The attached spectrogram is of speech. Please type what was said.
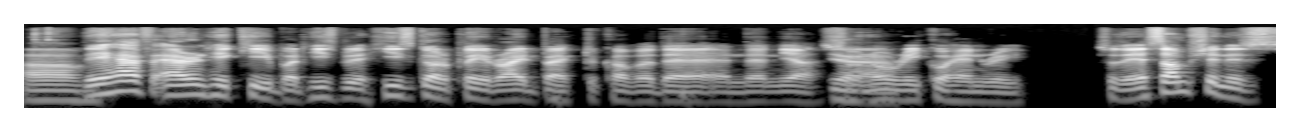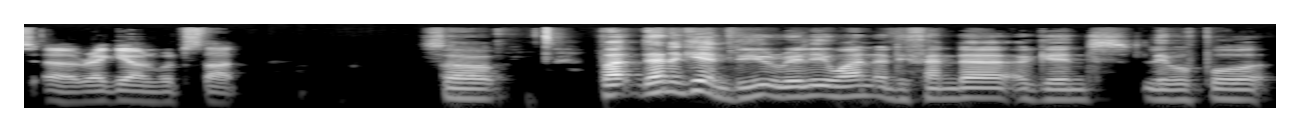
Um, They have Aaron Hickey, but he's he's got to play right back to cover there, and then yeah, so no Rico Henry. So the assumption is uh, would start. So, but then again, do you really want a defender against Liverpool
